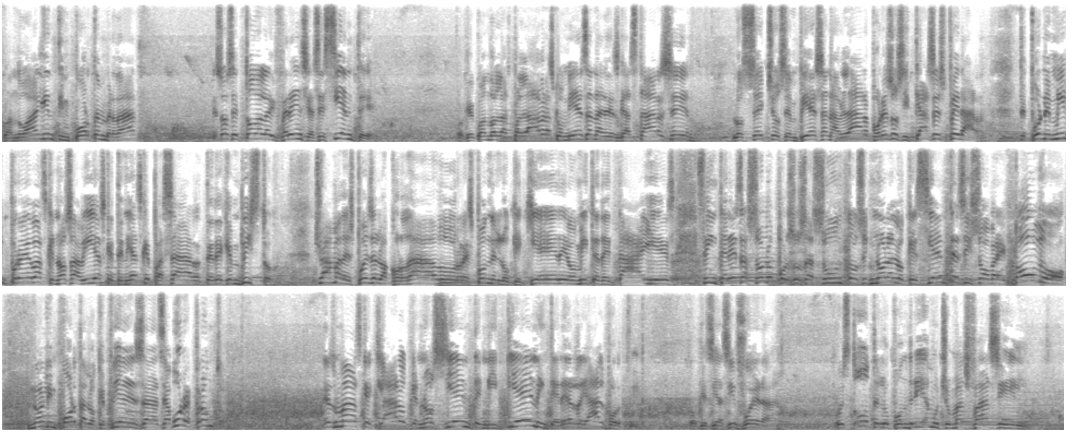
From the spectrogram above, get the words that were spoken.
Cuando alguien te importa en verdad, eso hace toda la diferencia, se siente. Porque cuando las palabras comienzan a desgastarse, los hechos empiezan a hablar. Por eso si te hace esperar, te pone mil pruebas que no sabías que tenías que pasar, te dejen visto. Llama después de lo acordado, responde lo que quiere, omite detalles, se interesa solo por sus asuntos, ignora lo que sientes y sobre todo no le importa lo que piensa, se aburre pronto. Es más que claro que no siente ni tiene interés real por ti. Porque si así fuera, pues todo te lo pondría mucho más fácil.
